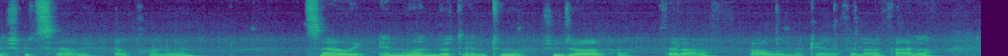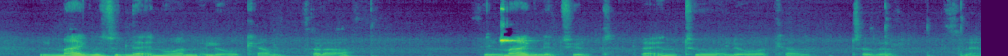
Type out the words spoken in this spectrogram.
إيش بتساوي؟ القانون تساوي n1 dot n2 شو جوابها؟ ثلاث بعوض مكانها ثلاث على ال magnitude ل n1 اللي هو كم؟ ثلاث في ال magnitude ل n2 اللي هو كم؟ جذر اثنين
